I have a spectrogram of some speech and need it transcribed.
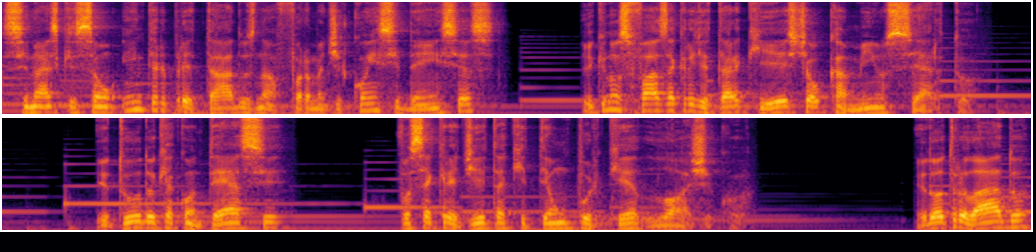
Sinais que são interpretados na forma de coincidências e que nos faz acreditar que este é o caminho certo. E tudo o que acontece, você acredita que tem um porquê lógico. E do outro lado,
